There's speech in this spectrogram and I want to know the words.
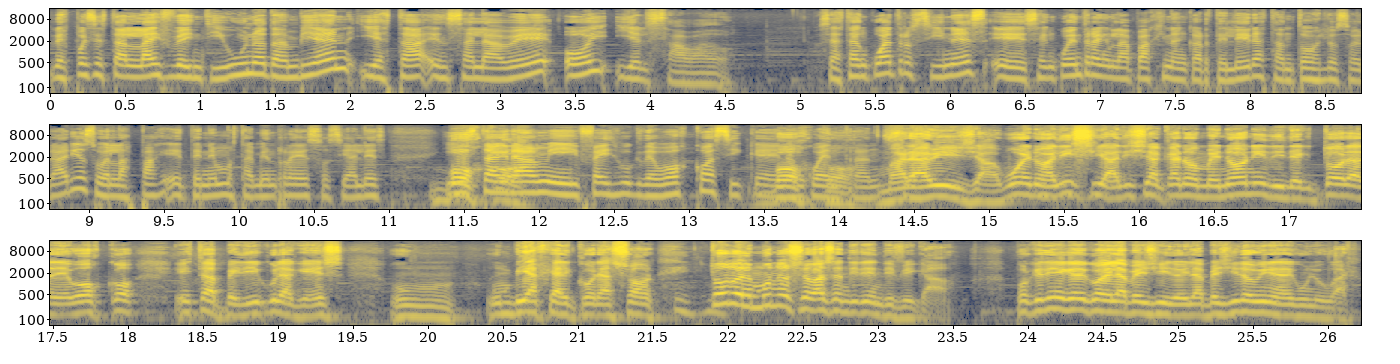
Después está Life 21 también y está en Sala B hoy y el sábado. O sea, están cuatro cines, eh, se encuentran en la página en cartelera, están todos los horarios, o en las eh, tenemos también redes sociales, Bosco. Instagram y Facebook de Bosco, así que lo Bosco, encuentran. sí. maravilla. Bueno, Alicia, Alicia Cano Menoni, directora de Bosco, esta película que es un, un viaje al corazón. Todo el mundo se va a sentir identificado, porque tiene que ver con el apellido, y el apellido viene de algún lugar.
